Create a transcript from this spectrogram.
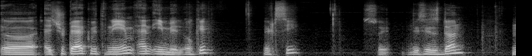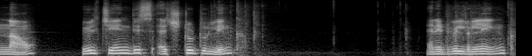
uh, h2 tag with name and email okay? Let's see so this is done. Now we will change this h2 to link and it will link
